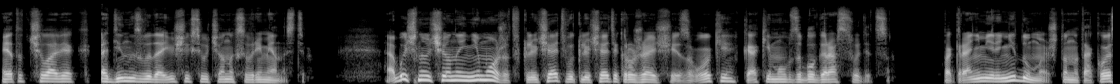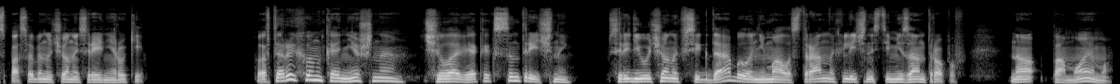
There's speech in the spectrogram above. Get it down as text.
этот человек — один из выдающихся ученых современности. Обычно ученый не может включать-выключать окружающие звуки, как ему заблагорассудится. По крайней мере, не думаю, что на такое способен ученый средней руки. Во-вторых, он, конечно, человек эксцентричный. Среди ученых всегда было немало странных личностей-мизантропов, но, по-моему,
